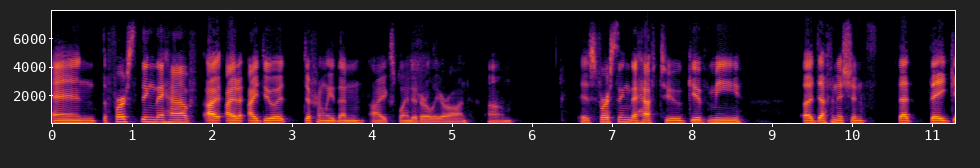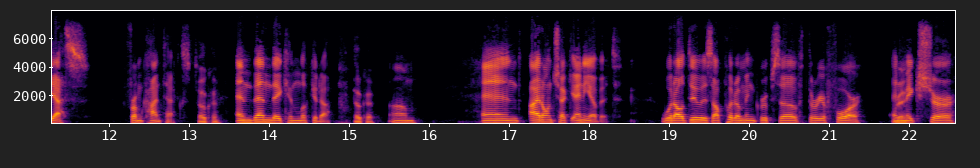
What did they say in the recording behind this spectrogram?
and the first thing they have, I I, I do it differently than I explained it earlier on. Um, is first thing they have to give me a definition f- that they guess from context, Okay. and then they can look it up. Okay. Um, and I don't check any of it. What I'll do is I'll put them in groups of three or four and Right. make sure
